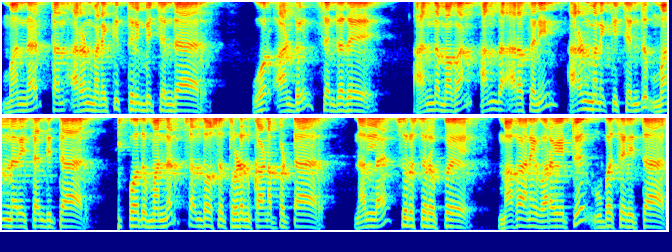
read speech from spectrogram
மன்னர் தன் அரண்மனைக்கு திரும்பிச் சென்றார். ஓர் ஆண்டு சென்றது. அந்த மகான் அந்த அரசனின் அரண்மனைக்கு சென்று மன்னரை சந்தித்தார். இப்போது மன்னர் சந்தோஷத்துடன் காணப்பட்டார். நல்ல சுறுசுறுப்பு. மகானை வரவேற்று உபசரித்தார்.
